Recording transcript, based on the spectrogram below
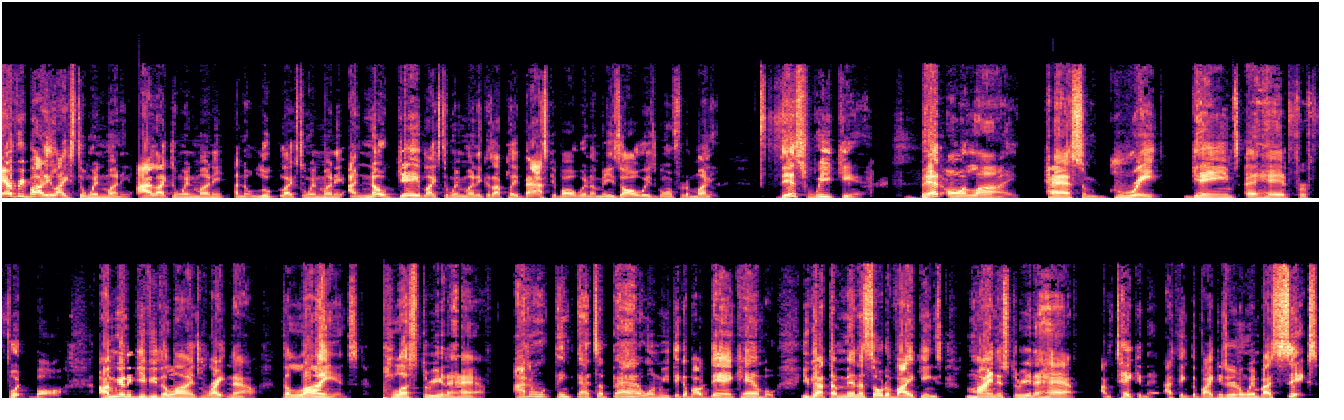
Everybody likes to win money. I like to win money. I know Luke likes to win money. I know Gabe likes to win money because I play basketball with him and he's always going for the money. This weekend, Bet Online has some great games ahead for football. I'm going to give you the lines right now. The Lions plus three and a half. I don't think that's a bad one when you think about Dan Campbell. You got the Minnesota Vikings minus three and a half. I'm taking that. I think the Vikings are going to win by six.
